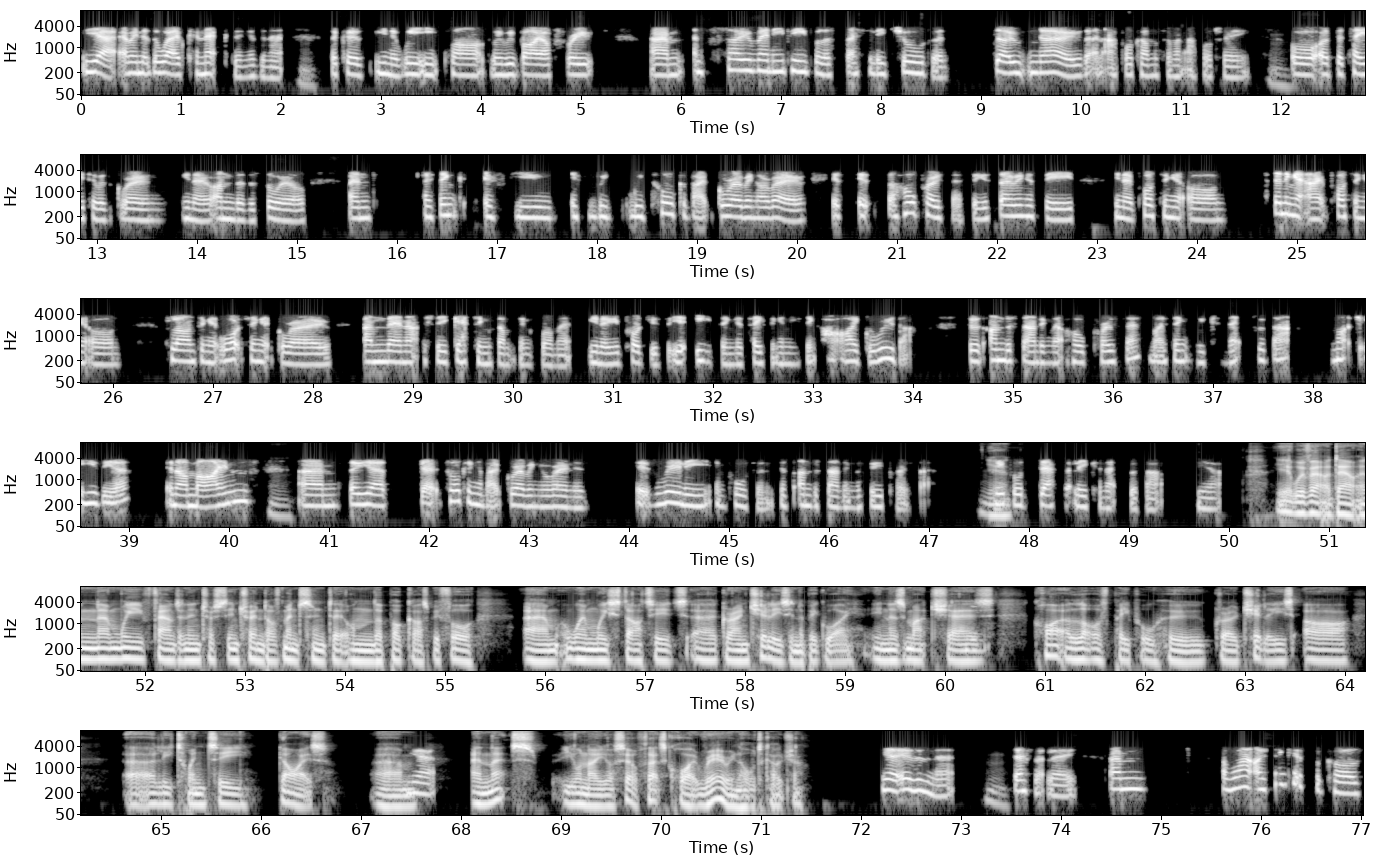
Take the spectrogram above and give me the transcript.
Yeah, I mean, it's a way of connecting, isn't it? Mm. Because, you know, we eat plants, I mean, we buy our fruit, um, and so many people, especially children, don't know that an apple comes from an apple tree mm. or a potato is grown, you know, under the soil. And I think if you if we we talk about growing our own, it's it's the whole process. So you're sowing a seed, you know, potting it on, thinning it out, potting it on, planting it, watching it grow, and then actually getting something from it. You know, you produce that you're eating, you're tasting, and you think, oh, I grew that. So it's understanding that whole process. And I think we connect with that much easier in our minds. Mm. Um, so yeah, talking about growing your own is, is really important. Just understanding the food process. Yeah. People definitely connect with that. Yeah. Yeah, without a doubt. And um, we found an interesting trend. I've mentioned it on the podcast before. Um, when we started uh, growing chilies in a big way, in as much as quite a lot of people who grow chilies are early 20 guys. Um, yeah. And that's, you'll know yourself, that's quite rare in horticulture. Yeah, it is, isn't it? Hmm. Definitely. Um, well, I think it's because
